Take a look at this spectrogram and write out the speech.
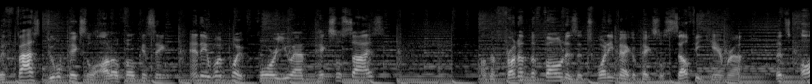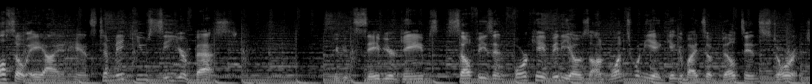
with fast dual pixel autofocusing and a 1.4 UM pixel size. On the front of the phone is a 20 megapixel selfie camera that's also AI enhanced to make you see your best. You can save your games, selfies, and 4K videos on 128 gigabytes of built in storage,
